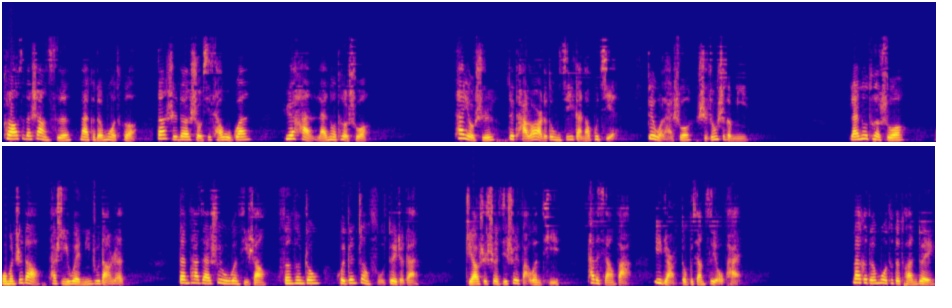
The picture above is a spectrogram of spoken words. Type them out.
克劳斯的上司麦克德莫特当时的首席财务官约翰莱诺特说。他有时对卡罗尔的动机感到不解，对我来说始终是个谜。莱诺特说：“我们知道他是一位民主党人，但他在税务问题上分分钟会跟政府对着干。只要是涉及税法问题，他的想法一点都不像自由派。”麦克德莫特的团队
